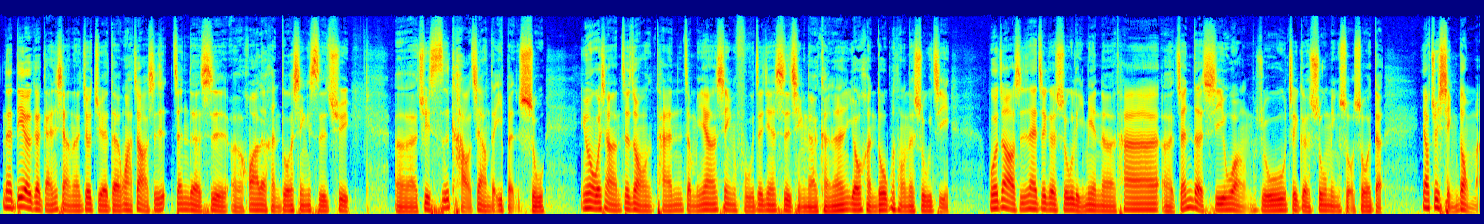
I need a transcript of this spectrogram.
那第二个感想呢，就觉得哇，赵老师真的是呃花了很多心思去呃去思考这样的一本书。因为我想，这种谈怎么样幸福这件事情呢，可能有很多不同的书籍。不过赵老师在这个书里面呢，他呃真的希望如这个书名所说的，要去行动嘛。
